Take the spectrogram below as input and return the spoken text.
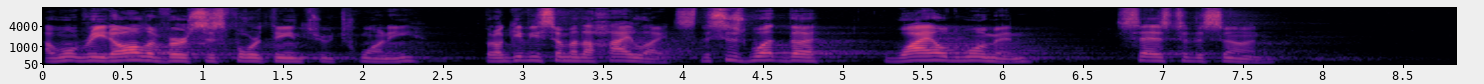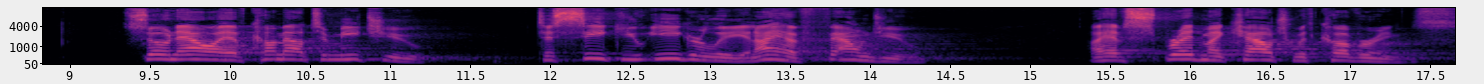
I won't read all of verses 14 through 20, but I'll give you some of the highlights. This is what the wild woman says to the son So now I have come out to meet you, to seek you eagerly, and I have found you. I have spread my couch with coverings.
